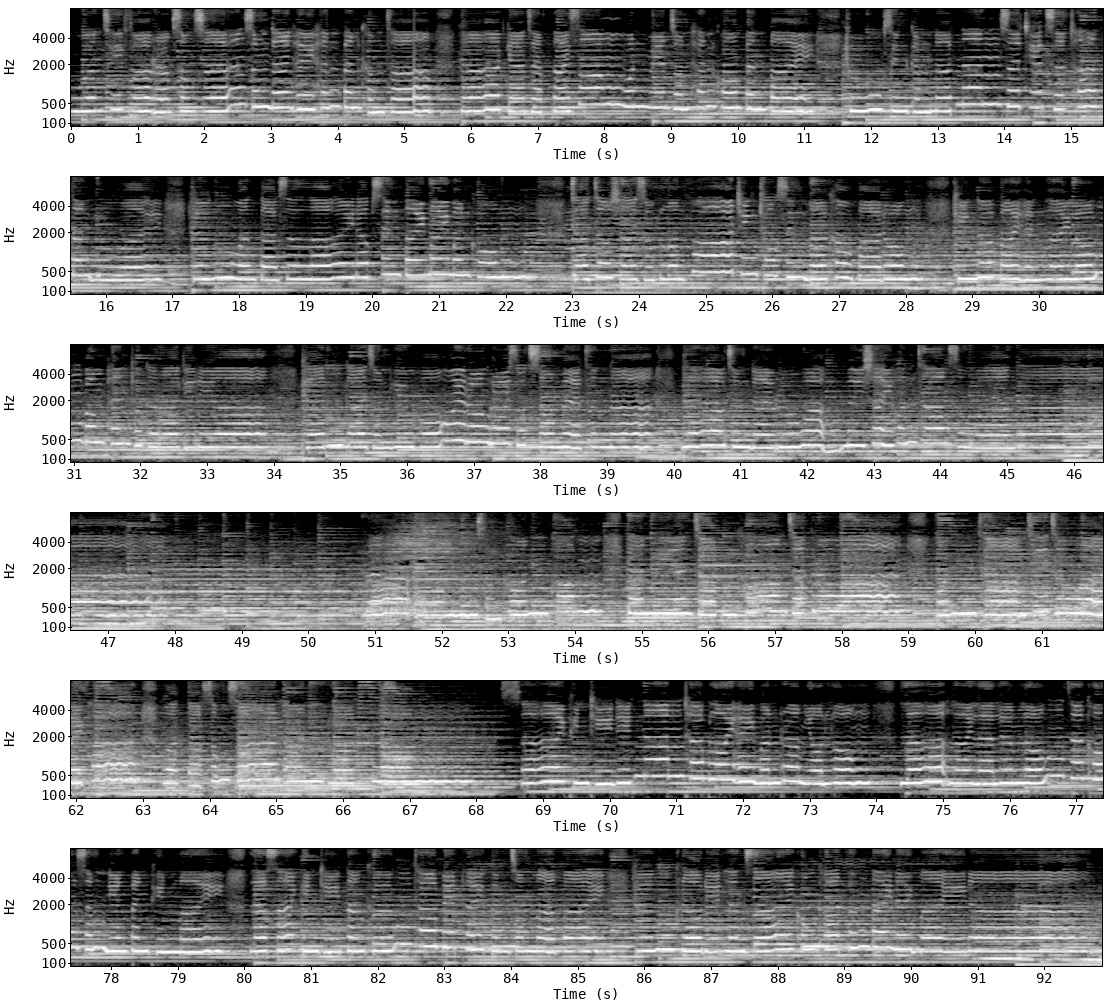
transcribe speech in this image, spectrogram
วันที่ฟ้าเริ่มส่องแสงสำแดงให้เห็นเป็นคำถามเกิดแก่เจ็บตายซ้ำวนเวียนจนเห็นความเป็นไป ทุกสิ่งกำเนิดนั้นสถิตสถานตั้งอยู่ไว้ถึงวันแตกสลายดับสิ้นไปไม่มั่นคง จากเจ้าชายสุดหล่นฟ้าทิ้งทุกสิ่งมาเข้าไป สมเมตนา แล้วจึงได้รู้ว่าไม่ใช่หนทาง สำเนียงเป็นพินไหม และสายพินที่ตั้งคืนเธอบิดให้คึมจนมากไป ถึงคราวดีดเล่นสายคงขาดพึ่งไปในไม่นาน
